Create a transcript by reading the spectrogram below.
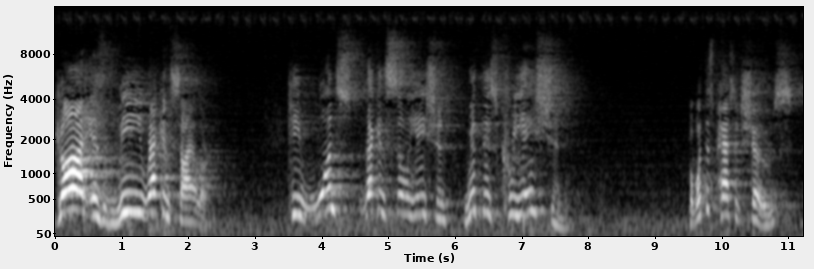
God is the reconciler. He wants reconciliation with his creation. But what this passage shows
